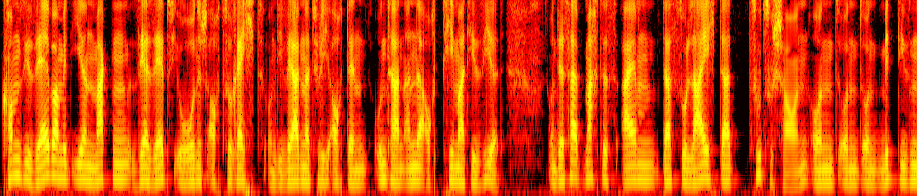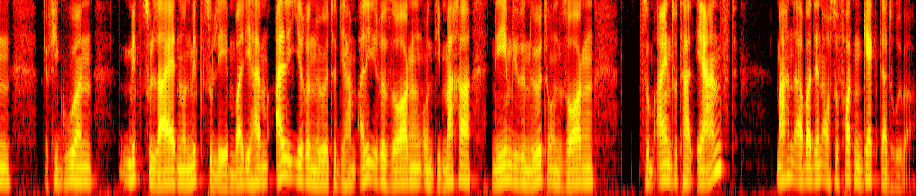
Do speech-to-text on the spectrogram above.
kommen sie selber mit ihren Macken sehr selbstironisch auch zurecht. Und die werden natürlich auch denn untereinander auch thematisiert. Und deshalb macht es einem das so leicht, da zuzuschauen und, und, und mit diesen Figuren mitzuleiden und mitzuleben, weil die haben alle ihre Nöte, die haben alle ihre Sorgen und die Macher nehmen diese Nöte und Sorgen zum einen total ernst, machen aber dann auch sofort einen Gag darüber.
